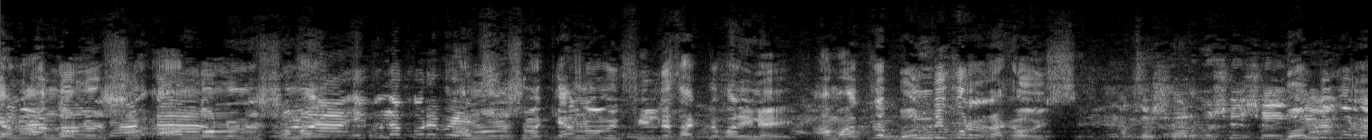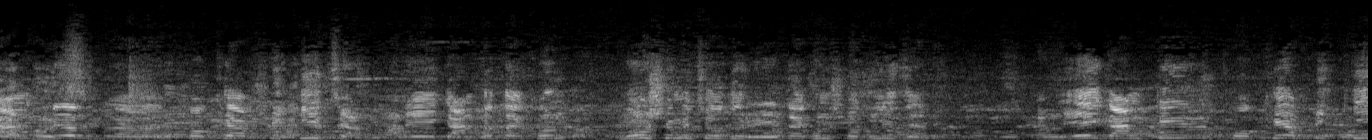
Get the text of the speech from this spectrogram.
কেন আন্দোলনের আন্দোলনের সময়। আন্দোলনের সময় কেন আমি ফিল্ডে থাকতে পারি নাই? আমার তো বন্দি করে রাখা হয়েছে। আচ্ছা সর্বশেষ বন্দি করে রাখা হয়েছে। পক্ষে আপনি কি চান? মানে এই গানটা তো এখন মৌসুমী চৌধুরী এটা এখন সকলেই জানে। এই গানটির পক্ষে আপনি কি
